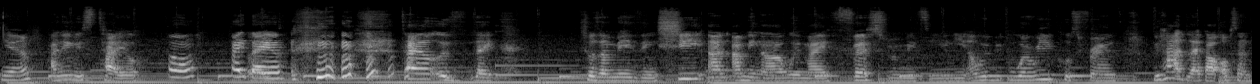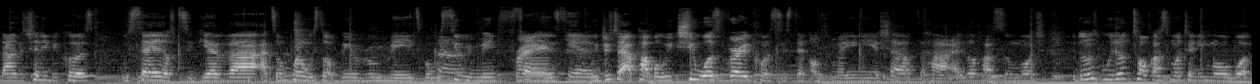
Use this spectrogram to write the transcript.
yeah. Her name is Tayo. Oh, hi, Tayo. Like, Tayo is like. She was amazing. She and Amina were my first roommates in uni, and we, we were really close friends. We had like our ups and downs, actually, because we started off together. At some point, we stopped being roommates, but we Uh, still remained friends. friends, yeah. We drifted apart, but we, she was very consistent up to my uni. Shout out to her. I love her so much. We don't we don't talk as much anymore, but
